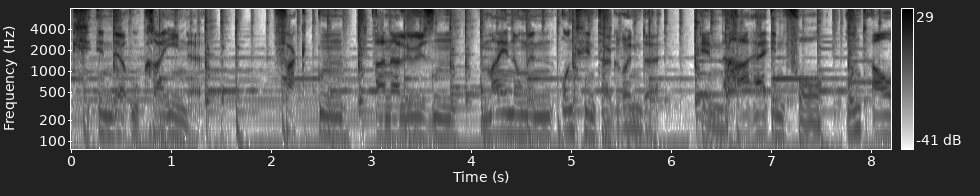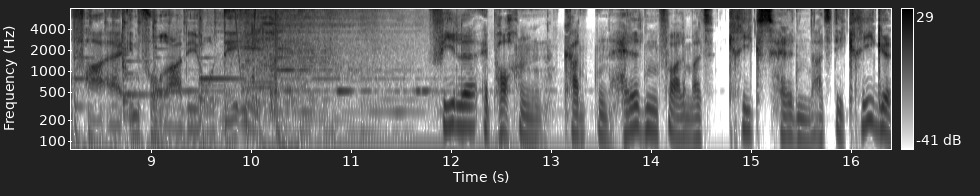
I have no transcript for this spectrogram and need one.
Krieg in der Ukraine. Fakten, Analysen, Meinungen und Hintergründe in HR Info und auf hrinforadio.de. Viele Epochen kannten Helden vor allem als Kriegshelden. Als die Kriege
